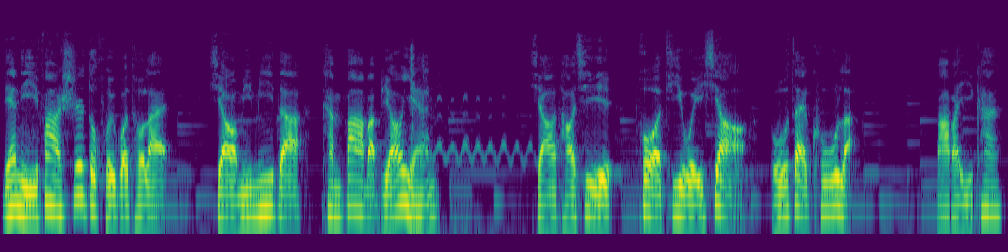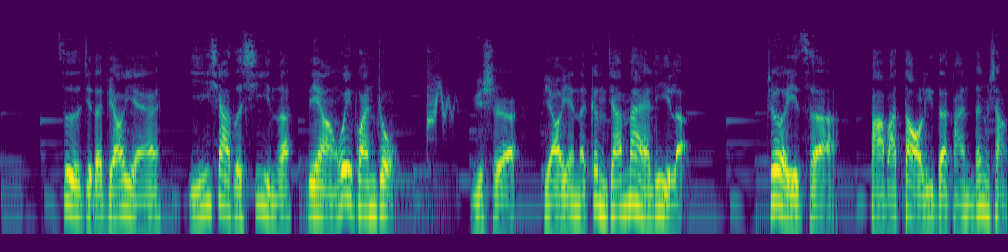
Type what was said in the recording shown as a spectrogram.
连理发师都回过头来，笑眯眯的看爸爸表演。小淘气破涕为笑，不再哭了。爸爸一看，自己的表演一下子吸引了两位观众，于是表演的更加卖力了。这一次，爸爸倒立在板凳上，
